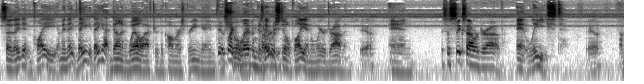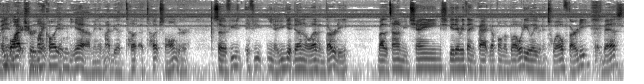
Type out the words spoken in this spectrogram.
so they didn't play. I mean, they, they, they got done well after the Commerce Greene game. It was like sure, because they were still playing when we were driving, Yeah. and It's a six hour drive. at least. Yeah. I From mean, it Blackshear might, to Clayton. it- yeah, I mean, it might be a, tou- a touch longer. So if you if you you know you get done at eleven thirty, by the time you change, get everything packed up on the bus, what are you leaving at twelve thirty at best?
